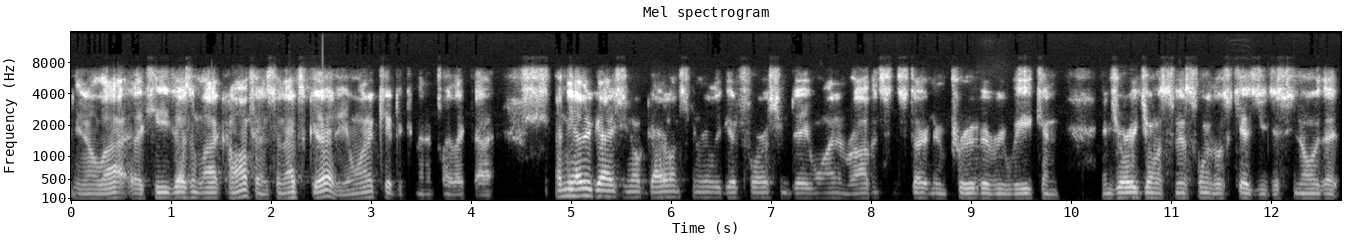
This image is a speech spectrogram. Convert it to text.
you know, like he doesn't lack confidence, and that's good. You want a kid to come in and play like that. And the other guys, you know, Garland's been really good for us from day one, and Robinson's starting to improve every week, and and Jordy Jones Smith's one of those kids you just know that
